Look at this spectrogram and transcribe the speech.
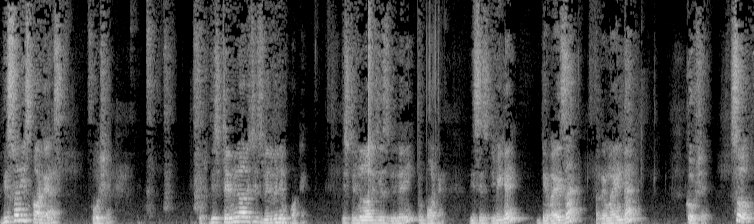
this one is called as quotient. This terminology is very very important. This terminology is very very important. This is dividend divisor remainder quotient. So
